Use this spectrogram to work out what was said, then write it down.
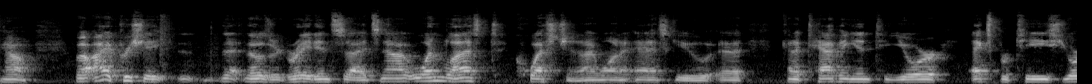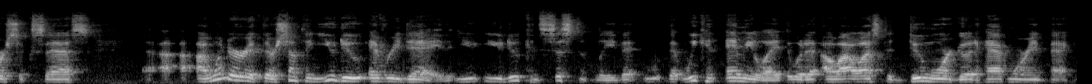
Yeah. Well, I appreciate that. Those are great insights. Now, one last question I want to ask you, uh, kind of tapping into your expertise, your success. I wonder if there's something you do every day that you, you do consistently that that we can emulate that would allow us to do more good, have more impact,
